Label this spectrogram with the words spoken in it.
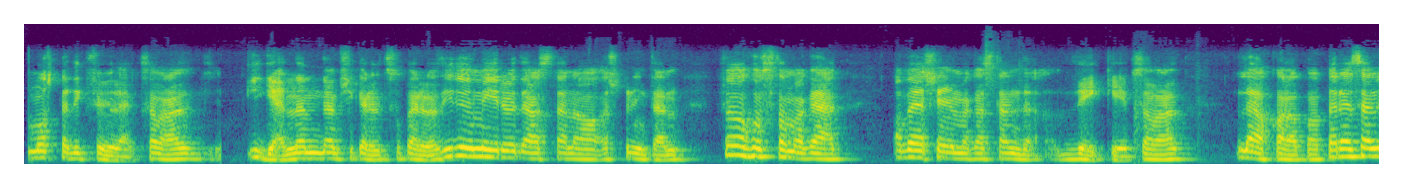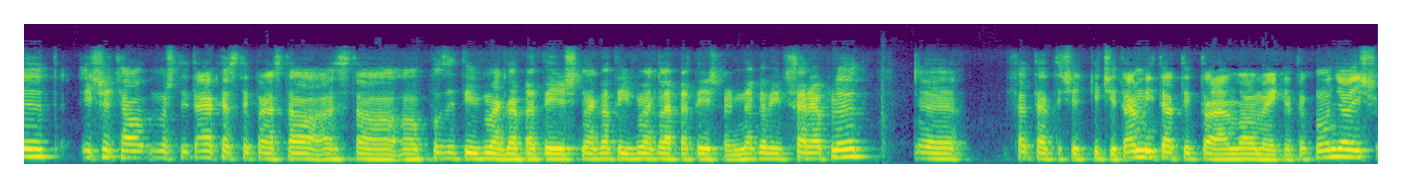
most pedig főleg. Szóval igen, nem, nem sikerült szuperül az időmérő, de aztán a, a sprinten felhozta magát, a versenyen meg aztán végképp, szóval le a kalap a Perez előtt, és hogyha most itt elkezdtük már ezt a, ezt a, a pozitív meglepetést, negatív meglepetést, vagy negatív szereplőt, Fettelt is egy kicsit említettük, talán valamelyiketek mondja is,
